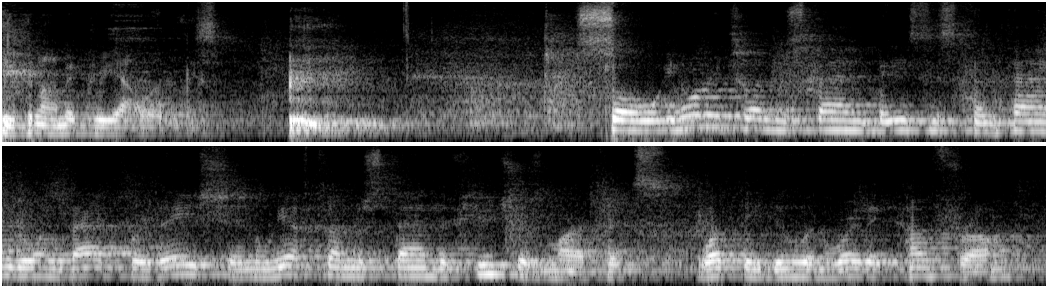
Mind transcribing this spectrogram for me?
economic realities. So, in order to understand basis, contango, and backwardation, we have to understand the futures markets, what they do and where they come from.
